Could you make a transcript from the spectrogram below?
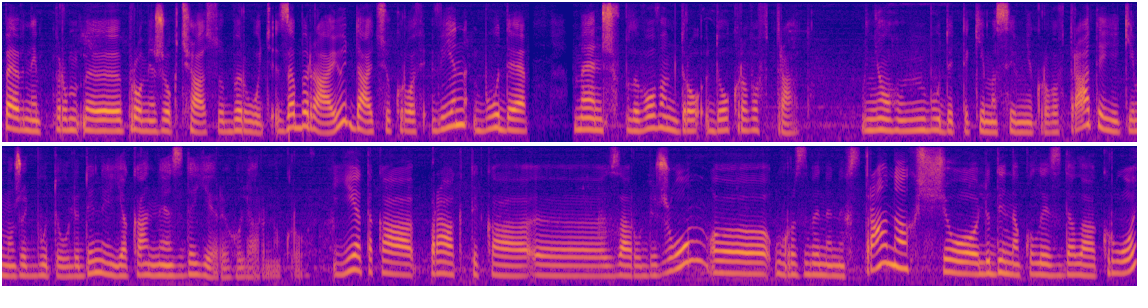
певний е, проміжок часу беруть, забирають да, цю кров, він буде менш впливовим до крововтрат. У нього не будуть такі масивні крововтрати, які можуть бути у людини, яка не здає регулярно кров. Є така практика е, за рубежом е, у розвинених странах, що людина, коли здала кров,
